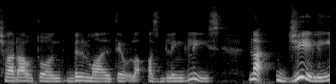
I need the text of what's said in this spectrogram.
ċara u tond bil-Malti u laqqas bl-Ingliż na ġieli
